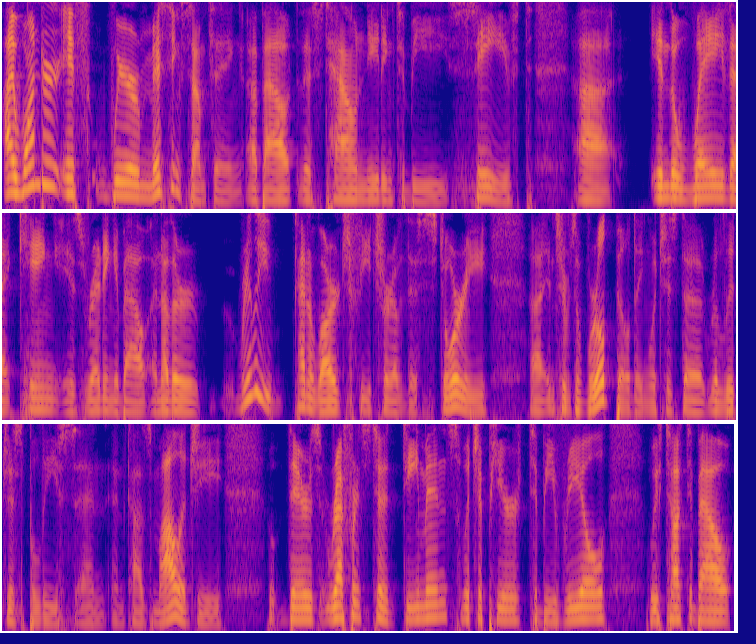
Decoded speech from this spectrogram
I wonder if we're missing something about this town needing to be saved uh, in the way that King is writing about another really kind of large feature of this story uh, in terms of world building, which is the religious beliefs and, and cosmology. There's reference to demons, which appear to be real. We've talked about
